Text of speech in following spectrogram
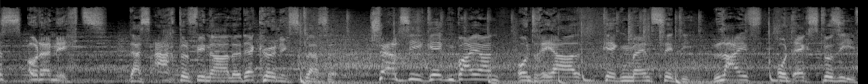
Alles oder nichts. Das Achtelfinale der Königsklasse. Chelsea gegen Bayern und Real gegen Man City. Live und exklusiv.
